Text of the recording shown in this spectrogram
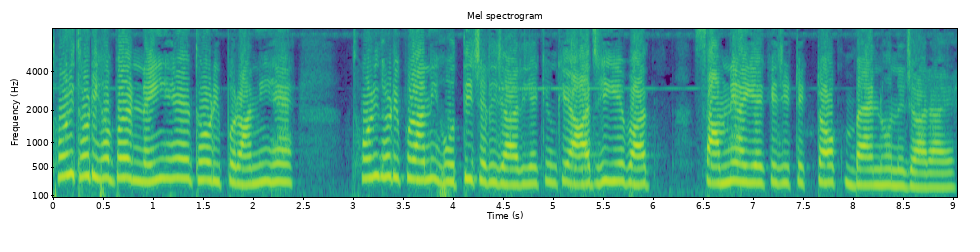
थोड़ी थोड़ी खबर नई है, थोड़ी पुरानी है। थोड़ी थोड़ी पुरानी होती चली जा रही है, क्योंकि आज ही ये बात सामने आई है कि जी टिकटॉक बैन होने जा रहा है।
